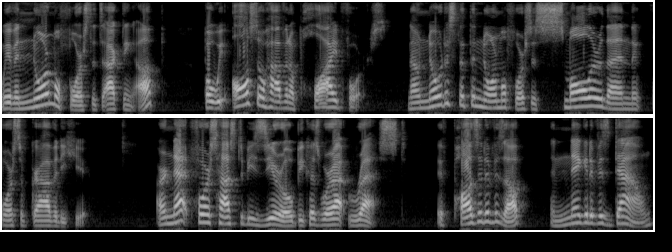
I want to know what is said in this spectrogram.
We have a normal force that's acting up, but we also have an applied force. Now notice that the normal force is smaller than the force of gravity here. Our net force has to be zero because we're at rest. If positive is up and negative is down,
